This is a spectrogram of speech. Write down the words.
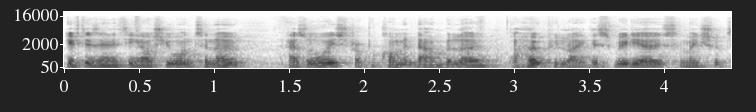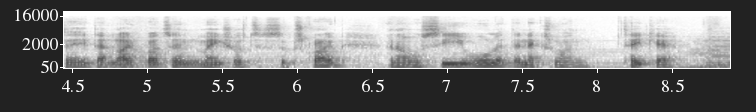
If there's anything else you want to know, as always, drop a comment down below. I hope you like this video, so make sure to hit that like button, make sure to subscribe, and I will see you all at the next one. Take care.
